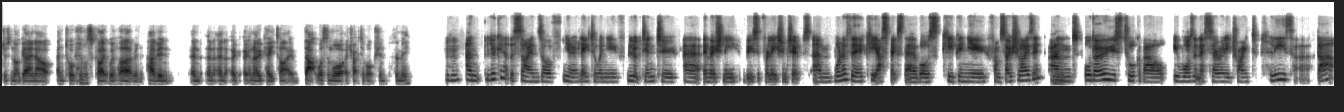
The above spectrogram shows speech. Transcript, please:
just not going out and talking on Skype with her and having an an, an, an okay time, that was the more attractive option for me. Mm-hmm. And looking at the signs of, you know, later when you've looked into uh, emotionally abusive relationships, um, one of the key aspects there was keeping you from socializing. Mm. And although you talk about it wasn't necessarily trying to please her, that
